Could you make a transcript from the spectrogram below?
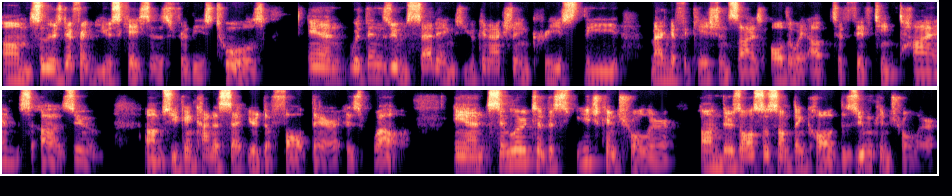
Um, so there's different use cases for these tools. And within Zoom settings, you can actually increase the magnification size all the way up to 15 times uh, Zoom. Um, so you can kind of set your default there as well. And similar to the speech controller, um, there's also something called the Zoom controller.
